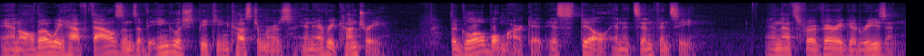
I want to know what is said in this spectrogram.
and although we have thousands of English speaking customers in every country, the global market is still in its infancy, and that's for a very good reason.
